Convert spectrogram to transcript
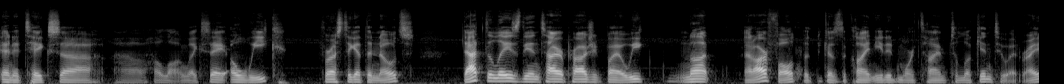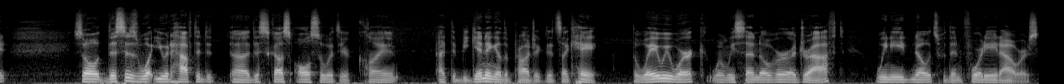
and it takes uh, uh, how long? Like say a week for us to get the notes. That delays the entire project by a week, not at our fault, but because the client needed more time to look into it, right? So this is what you would have to uh, discuss also with your client at the beginning of the project. It's like, hey, the way we work when we send over a draft, we need notes within 48 hours.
